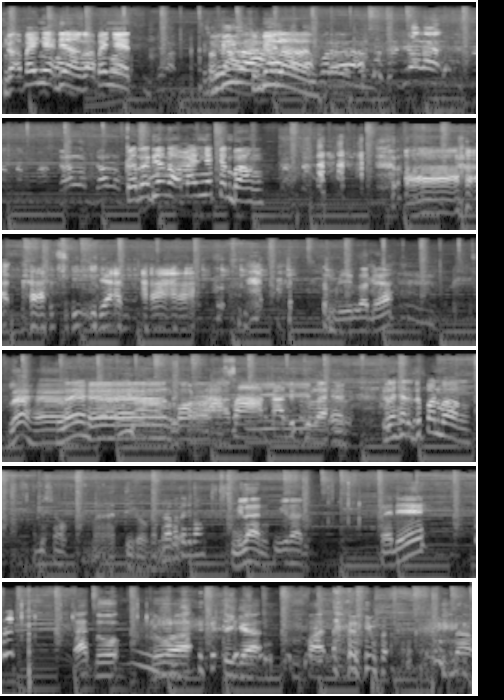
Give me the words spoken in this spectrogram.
Penyet dia, nggak penyet. Sembilan. Sembilan. Karena dia nggak penyet kan bang? Ah, kasihan. Sembilan ya. Leher. Leher. Kau rasakan itu leher. Leher depan bang. Mati kau kan. Berapa tadi bang? Sembilan. Sembilan. Ready? Satu, dua, tiga, empat, lima, enam,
